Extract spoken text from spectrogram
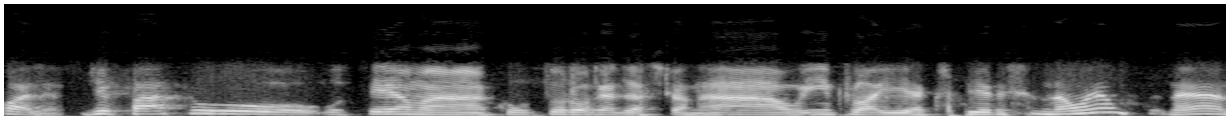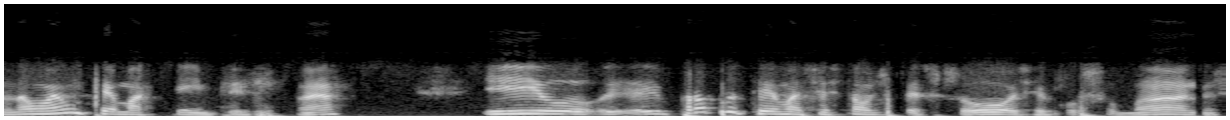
Olha, de fato, o tema cultura organizacional employee experience não é, né, não é um tema simples, né? E o, e o próprio tema gestão de pessoas, recursos humanos,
